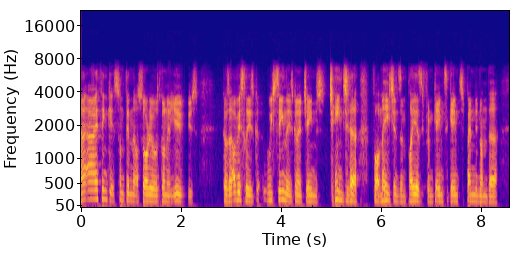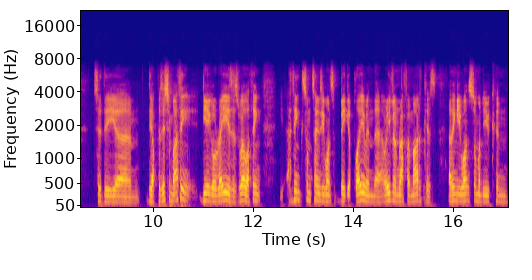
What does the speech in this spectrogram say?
I, I think it's something that Osorio is going to use because obviously we've seen that he's going to change change uh, formations and players from game to game depending on the to the um, the opposition. But I think Diego Reyes as well. I think I think sometimes he wants a bigger player in there, or even Rafa Marquez. I think he wants somebody who can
